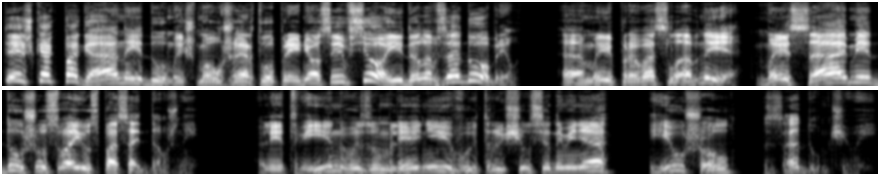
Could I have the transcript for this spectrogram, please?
Ты ж как поганый думаешь, мол, жертву принес и все, идолов задобрил. А мы православные, мы сами душу свою спасать должны. Литвин в изумлении вытращился на меня и ушел задумчивый.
